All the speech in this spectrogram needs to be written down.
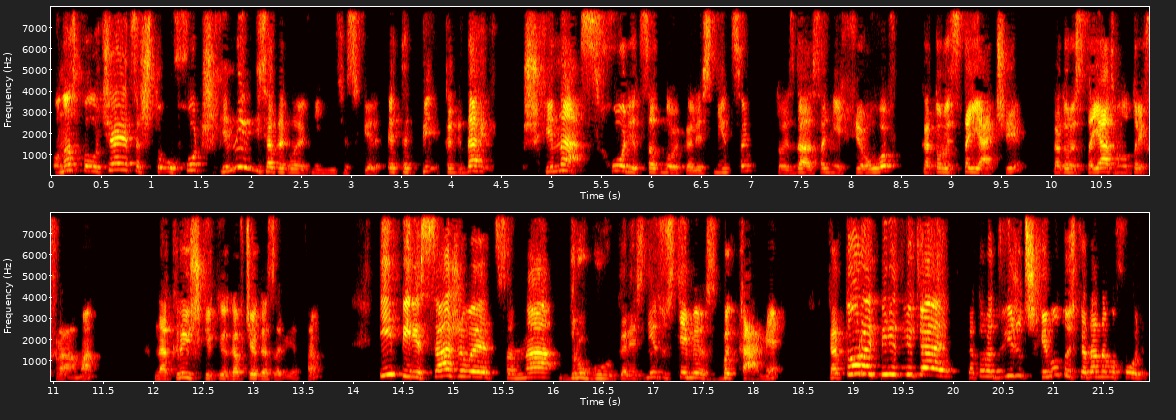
у нас получается, что уход шхины в 10 главе книги Хискель, это когда шхина сходит с одной колесницы, то есть, да, с одних херувов, которые стоячие, которые стоят внутри храма, на крышке ковчега завета, и пересаживается на другую колесницу с теми с быками, которая передвигает, которая движет шхину, то есть когда она выходит.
